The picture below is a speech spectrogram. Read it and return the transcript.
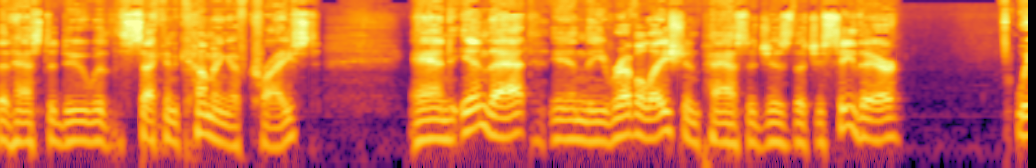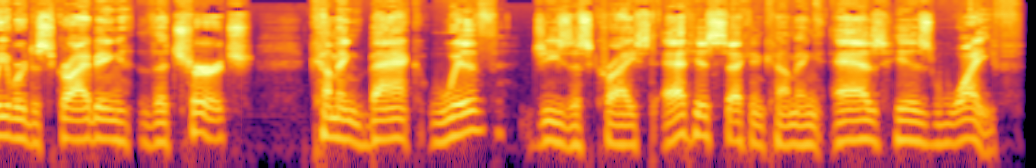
that has to do with the second coming of Christ. And in that, in the Revelation passages that you see there, we were describing the church coming back with Jesus Christ at his second coming as his wife.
